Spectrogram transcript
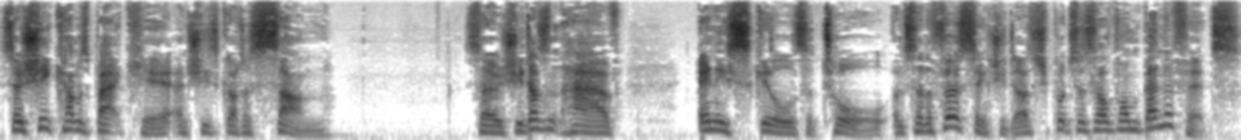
So she comes back here, and she's got a son. So she doesn't have any skills at all. And so the first thing she does, she puts herself on benefits.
